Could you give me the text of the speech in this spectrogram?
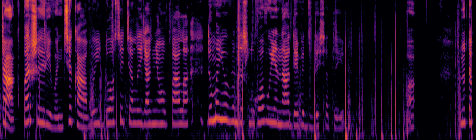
Так, перший рівень цікавий досить, але я з нього впала. Думаю, він заслуговує на 9 з 10. Ну так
